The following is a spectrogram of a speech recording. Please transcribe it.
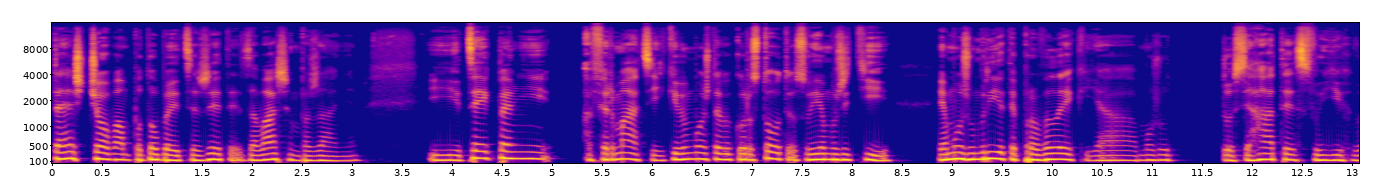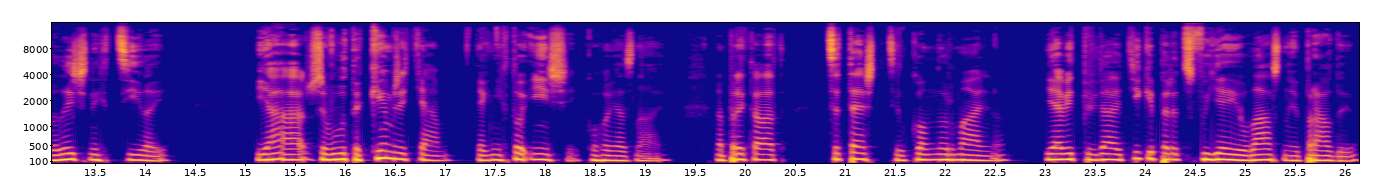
те, що вам подобається жити за вашим бажанням. І це як певні афірмації, які ви можете використовувати у своєму житті. Я можу мріяти про велике, я можу досягати своїх величних цілей. Я живу таким життям, як ніхто інший, кого я знаю. Наприклад, це теж цілком нормально. Я відповідаю тільки перед своєю власною правдою.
